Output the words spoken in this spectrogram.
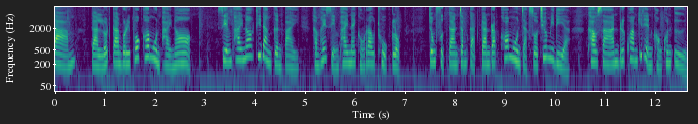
3. การลดการบริโภคข้อมูลภายนอก เสียงภายนอกที่ดังเกินไปทำให้เสียงภายในของเราถูกกลบ จงฝึกการจำกัดการรับข้อมูลจากโซเชียลมีเดียข่าวสารหรือความคิดเห็นของคนอื่น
